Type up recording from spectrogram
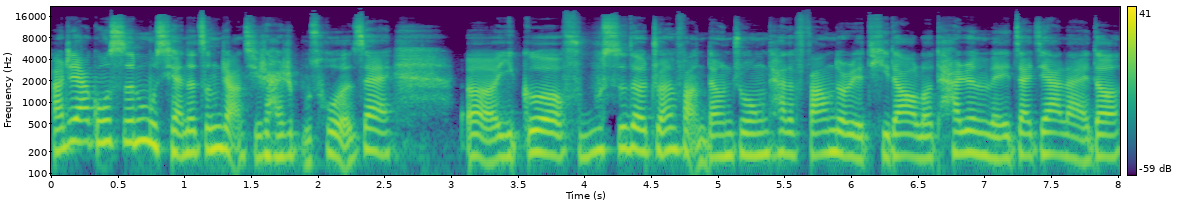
然后这家公司目前的增长其实还是不不错的，在。呃，一个福布斯的专访当中，他的 founder 也提到了，他认为在接下来的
